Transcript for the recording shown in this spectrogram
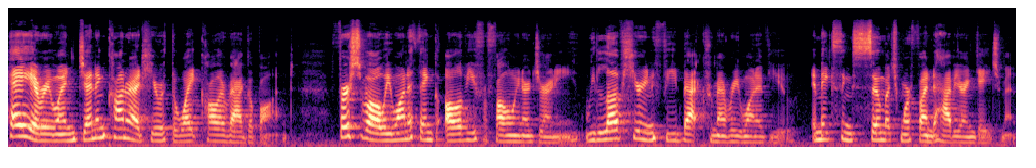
Hey everyone, Jen and Konrad here with the White Collar Vagabond. First of all, we want to thank all of you for following our journey. We love hearing feedback from every one of you. It makes things so much more fun to have your engagement.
